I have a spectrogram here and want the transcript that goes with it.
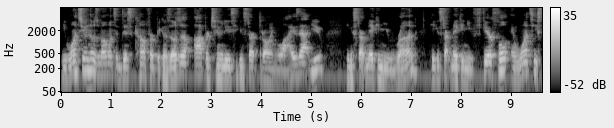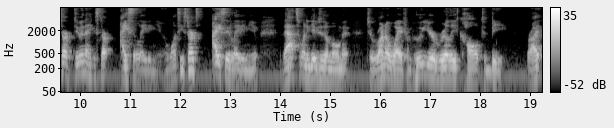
He wants you in those moments of discomfort because those are the opportunities he can start throwing lies at you. He can start making you run. He can start making you fearful. And once he starts doing that, he can start isolating you. And once he starts isolating you, that's when he gives you the moment to run away from who you're really called to be, right?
